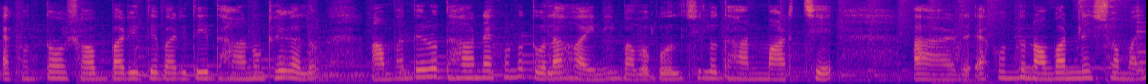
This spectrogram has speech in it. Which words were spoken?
এখন তো সব বাড়িতে বাড়িতেই ধান উঠে গেল। আমাদেরও ধান এখনও তোলা হয়নি। বাবা বলছিল ধান মারছে। আর এখন তো নবান্নের সময়।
